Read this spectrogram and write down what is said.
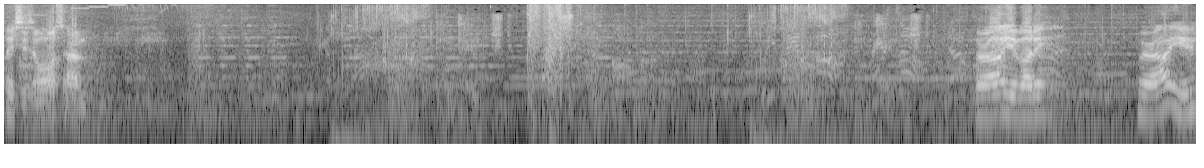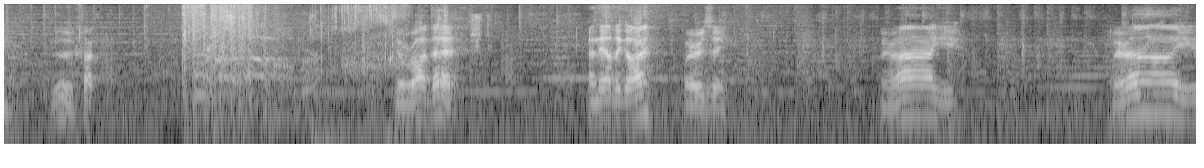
This is awesome. Where are you, buddy? Where are you? Ooh, fuck. You're right there. And the other guy? Where is he? Where are you? Where are you?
